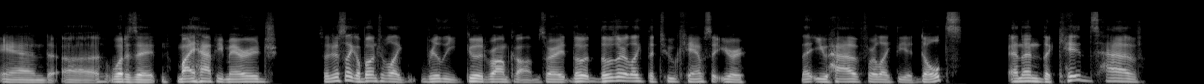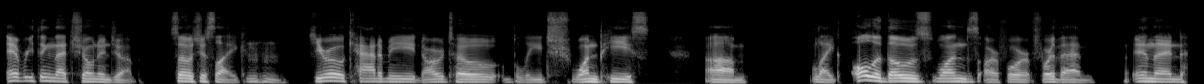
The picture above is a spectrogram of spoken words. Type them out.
and uh what is it? My Happy Marriage. So just like a bunch of like really good rom-coms, right? Th- those are like the two camps that you're that you have for like the adults. And then the kids have everything that's shown in Jump. So it's just like Mm-hmm. Hero Academy, Naruto, Bleach, One Piece, um, like all of those ones are for for them. And then,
